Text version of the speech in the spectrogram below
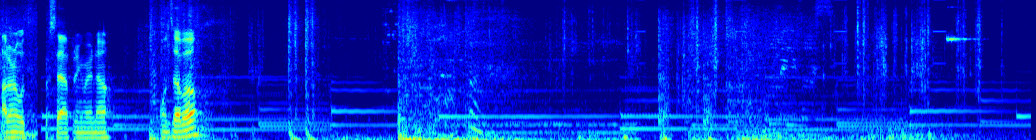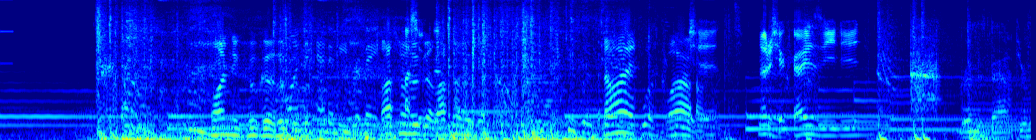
I don't know what's happening right now. One's elbow. One hookah, hookah, One hookah. Last one hookah, last one hookah. Nine. Wow. Shit. Notice your guys, dude. Room's bathroom.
